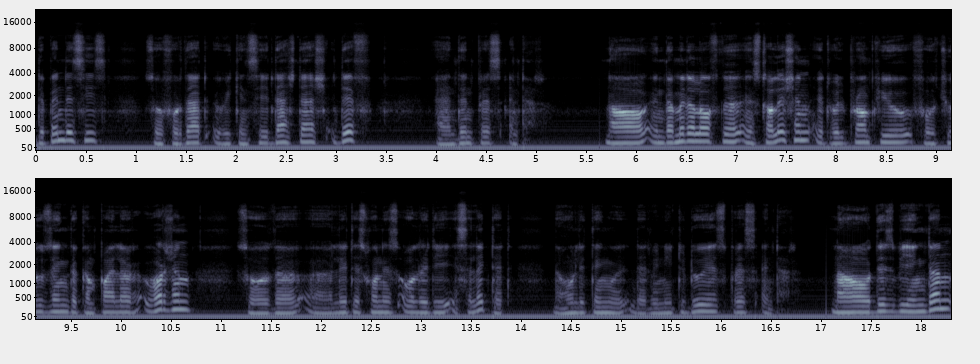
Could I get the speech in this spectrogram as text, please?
dependencies so for that we can say dash dash dev and then press enter now in the middle of the installation it will prompt you for choosing the compiler version. So the uh, latest one is already selected. The only thing that we need to do is press enter. Now this being done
